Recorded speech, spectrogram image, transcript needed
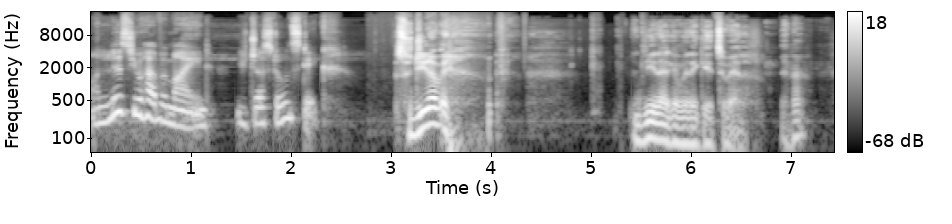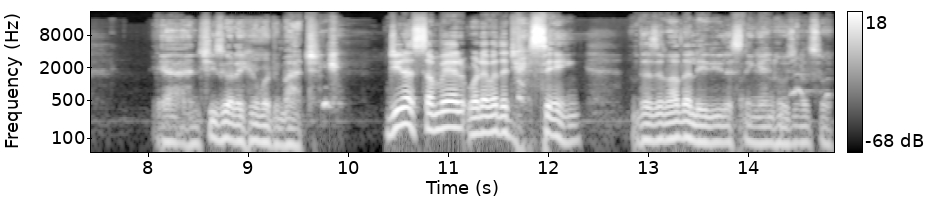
unless you have a mind, you just don't stick. So Jeena, Jeena communicates well, you know. Yeah, and she's got a humor to match. Jeena, somewhere, whatever that you're saying, there's another lady listening in who's also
